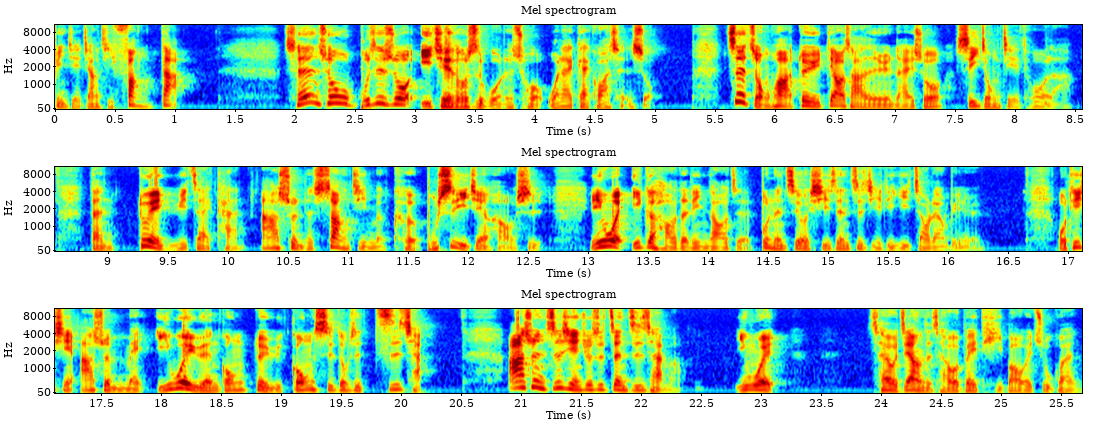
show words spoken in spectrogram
并且将其放大。承认错误不是说一切都是我的错，我来概括承受。这种话对于调查人员来说是一种解脱啦，但对于在看阿顺的上级们可不是一件好事。因为一个好的领导者不能只有牺牲自己利益照亮别人。我提醒阿顺，每一位员工对于公司都是资产。阿顺之前就是正资产嘛，因为才有这样子才会被提报为主管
